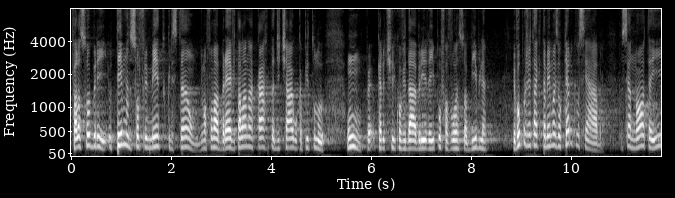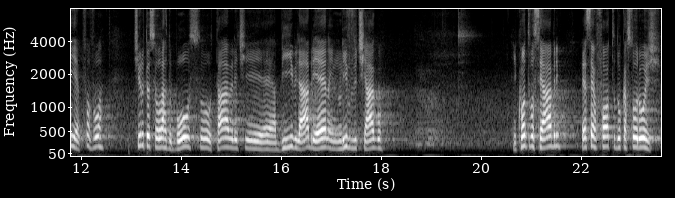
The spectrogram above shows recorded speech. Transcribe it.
fala sobre o tema do sofrimento cristão, de uma forma breve, está lá na carta de Tiago, capítulo 1. Quero te convidar a abrir aí, por favor, a sua Bíblia. Eu vou projetar aqui também, mas eu quero que você abra. Você anota aí, por favor. Tira o teu celular do bolso, o tablet, é, a Bíblia, abre ela no livro de Tiago. Enquanto você abre, essa é a foto do castor hoje.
